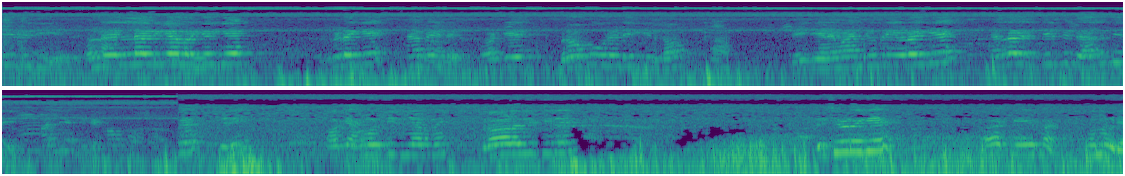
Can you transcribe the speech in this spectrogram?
ചെയ്യ്. ഒന്ന് എല്ലാവരും ക്യാമറയ്ക്ക് ഹാപ്പി. Okay. ബ്രോ കൂടെ three ഇവിടെ. Okay, അങ്ങോട്ട് ബ്രോ Bro അവിടെ തിരിച്ചിട്ട്. ഒന്നുകൂടി.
